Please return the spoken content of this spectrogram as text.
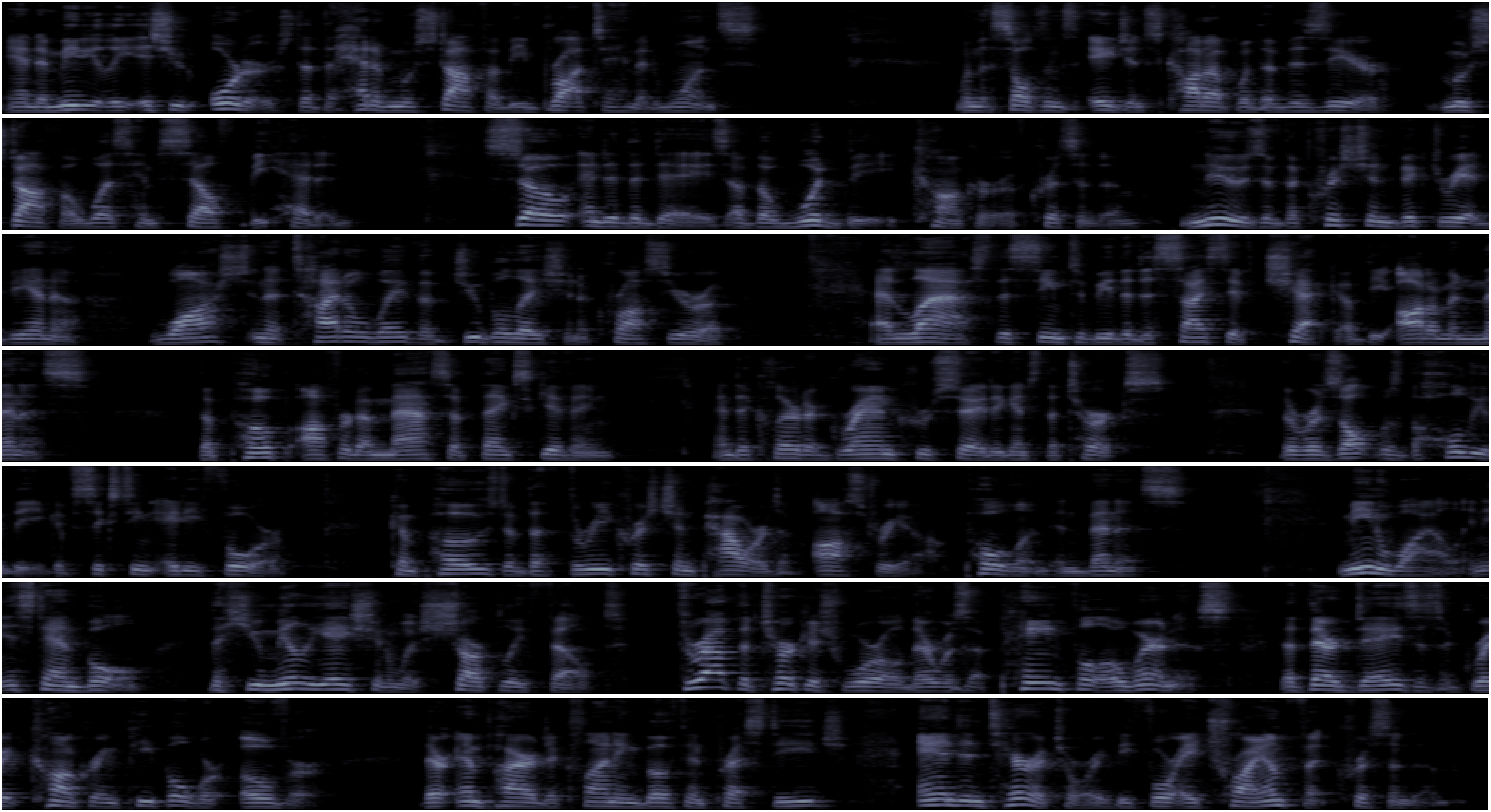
and immediately issued orders that the head of Mustafa be brought to him at once. When the Sultan's agents caught up with the vizier, Mustafa was himself beheaded. So ended the days of the would be conqueror of Christendom. News of the Christian victory at Vienna washed in a tidal wave of jubilation across Europe. At last, this seemed to be the decisive check of the Ottoman menace. The Pope offered a mass of thanksgiving and declared a grand crusade against the Turks. The result was the Holy League of 1684, composed of the three Christian powers of Austria, Poland, and Venice. Meanwhile, in Istanbul, the humiliation was sharply felt. Throughout the Turkish world, there was a painful awareness that their days as a great conquering people were over, their empire declining both in prestige and in territory before a triumphant Christendom.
